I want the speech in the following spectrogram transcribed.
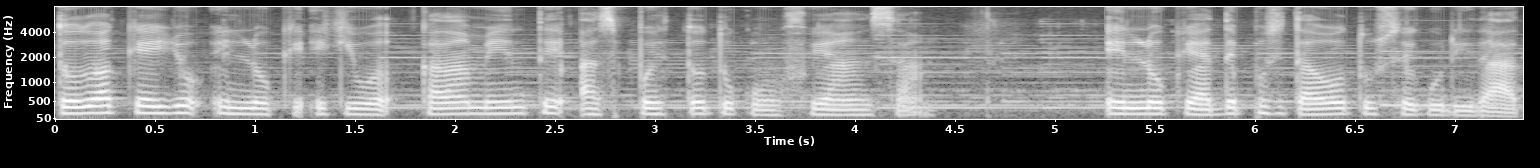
todo aquello en lo que equivocadamente has puesto tu confianza, en lo que has depositado tu seguridad,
